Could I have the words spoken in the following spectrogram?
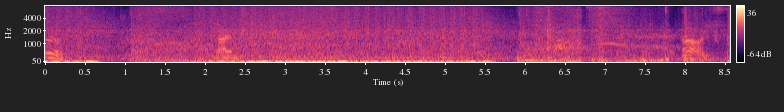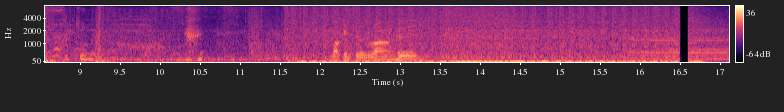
Ugh. Got him. Oh, you freaking. Walk into the wrong hood. Uh,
